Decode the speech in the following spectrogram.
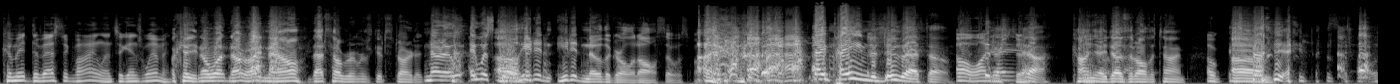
commit domestic violence against women. okay, you know what? Not right now. That's how rumors get started. No, no, it was cool. he didn't he didn't know the girl at all, so it was fine. they pay him to do that, though. Oh, understood. Yeah. Kanye does it all the time. Oh, Um, yeah, does it all the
